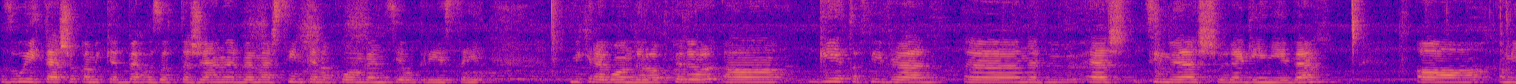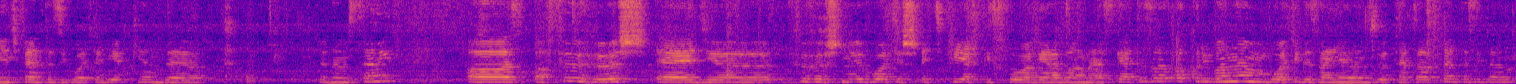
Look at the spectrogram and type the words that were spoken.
az újítások, amiket behozott a zsánerbe, már szintén a konvenciók részei. Mikre gondolok? Például a Gate of Ivral nevű els, című első regényében, a, ami egy fantasy volt egyébként, de, nem számít, az, a főhős egy főhős nő volt, és egy férfi szolgával mászkált. Ez akkoriban nem volt igazán jellemző, tehát a fantasyben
